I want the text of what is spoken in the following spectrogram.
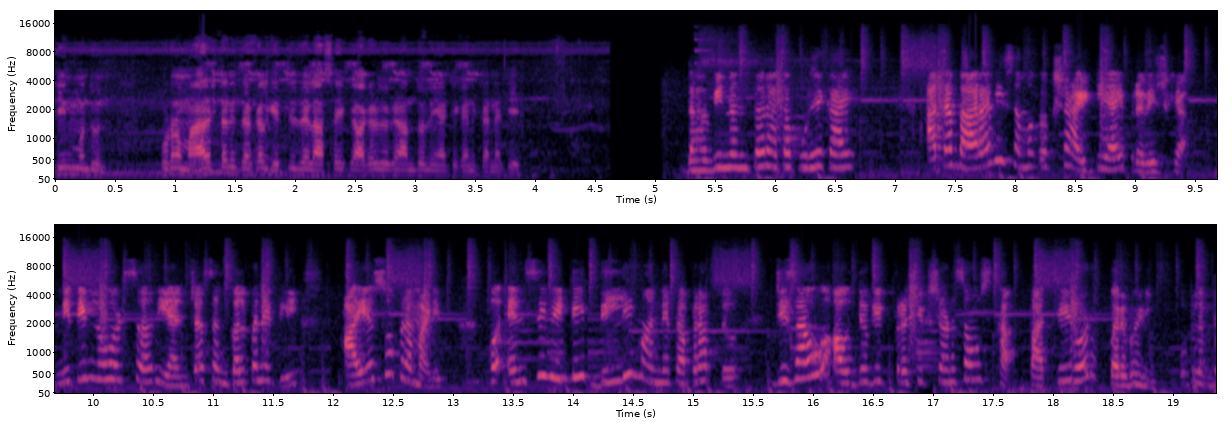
तीनमधून पूर्ण महाराष्ट्राने दखल घेतली जाईल असं एक आगळं आंदोलन या ठिकाणी करण्यात येईल. दहावी नंतर आता पुढे काय? आता बारावी समकक्ष आय टी आय प्रवेश घ्या. नितीन लोहट सर यांच्या संकल्पनेतील आय एस ओ प्रमाणित व एनसीव्हीटी दिल्ली मान्यता प्राप्त जिजाऊ औद्योगिक प्रशिक्षण संस्था पाथरी रोड परभणी. उपलब्ध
